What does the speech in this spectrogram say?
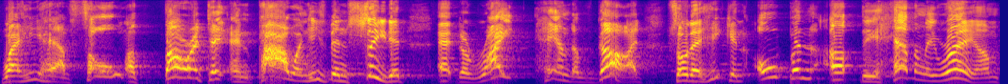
where he has sole authority and power, and he's been seated at the right hand of God so that he can open up the heavenly realm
